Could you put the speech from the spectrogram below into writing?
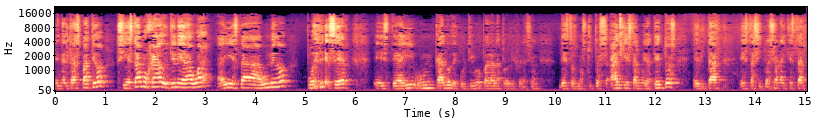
en el traspatio, si está mojado y tiene agua, ahí está húmedo, puede ser este ahí un caldo de cultivo para la proliferación de estos mosquitos. Hay que estar muy atentos, evitar esta situación, hay que estar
